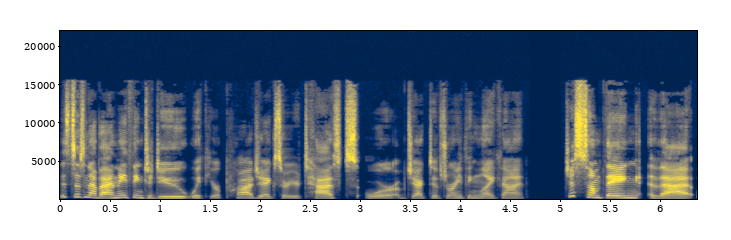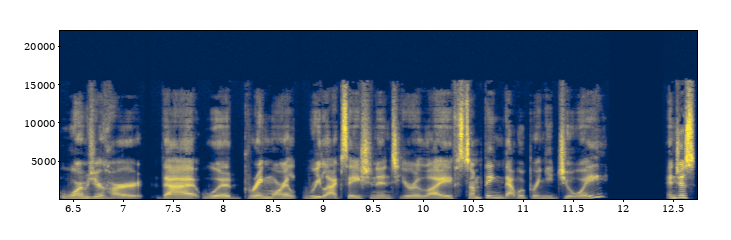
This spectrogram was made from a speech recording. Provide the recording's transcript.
This doesn't have anything to do with your projects or your tasks or objectives or anything like that. Just something that warms your heart, that would bring more relaxation into your life, something that would bring you joy. And just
